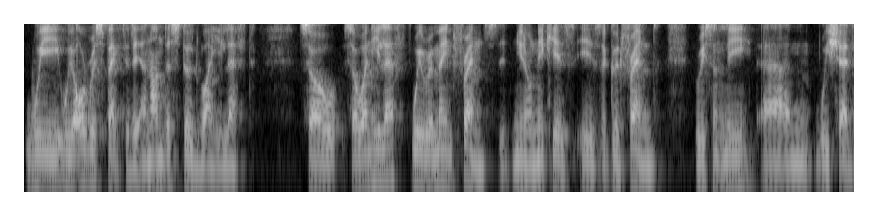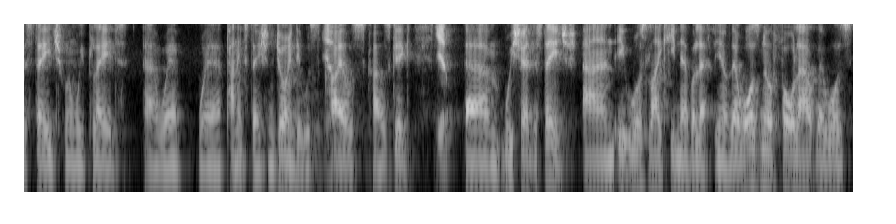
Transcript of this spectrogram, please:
we we all respected it and understood why he left. So so when he left, we remained friends. It- you know, Nick is is a good friend. Recently, um, we shared the stage when we played uh, where where Panic Station joined. It was Yeah. Kyle's Kyle's gig Yeah. um, we shared the stage, and it was like he never left. You know, there was no fallout. There was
